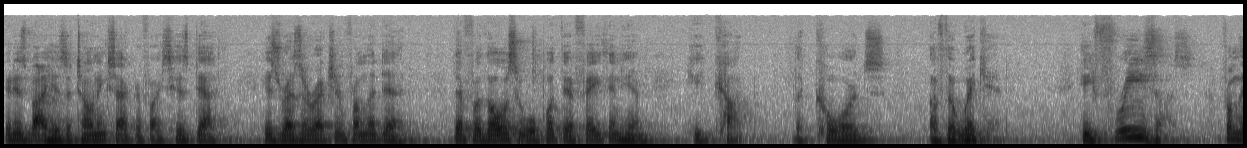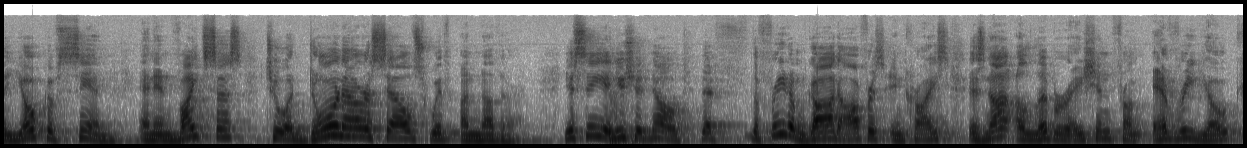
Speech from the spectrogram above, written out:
It is by his atoning sacrifice, his death, his resurrection from the dead, that for those who will put their faith in him, he cut the cords of the wicked. He frees us from the yoke of sin and invites us to adorn ourselves with another. You see, and you should know that the freedom God offers in Christ is not a liberation from every yoke.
